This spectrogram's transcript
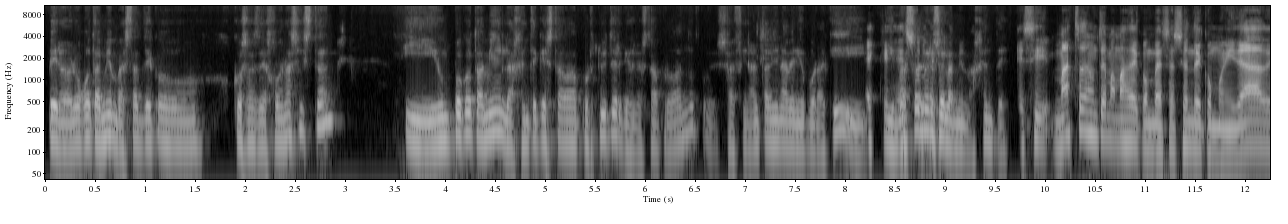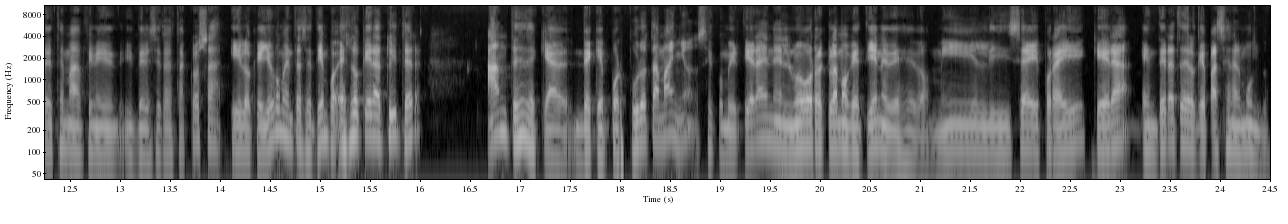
pero luego también bastante con cosas de Home Assistant y un poco también la gente que estaba por Twitter que lo está probando, pues al final también ha venido por aquí y, Es que y más eso, o menos es- la misma gente. Sí, Mastodon es un tema más de conversación, de comunidad, de temas de interés y todas estas cosas. Y lo que yo comenté hace tiempo es lo que era Twitter antes de que, de que por puro tamaño se convirtiera en el nuevo reclamo que tiene desde 2016 por ahí, que era entérate de lo que pasa en el mundo.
